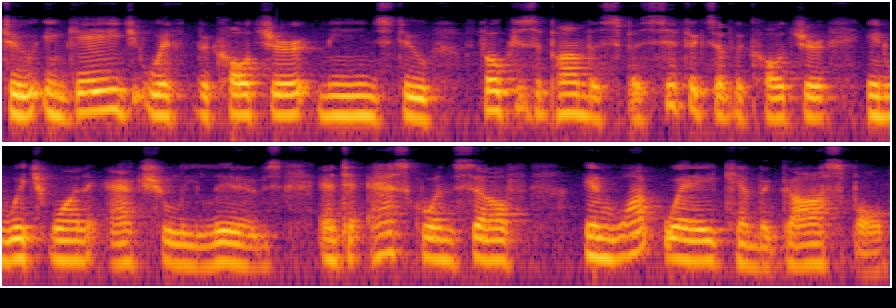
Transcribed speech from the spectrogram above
To engage with the culture means to focus upon the specifics of the culture in which one actually lives and to ask oneself in what way can the gospel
